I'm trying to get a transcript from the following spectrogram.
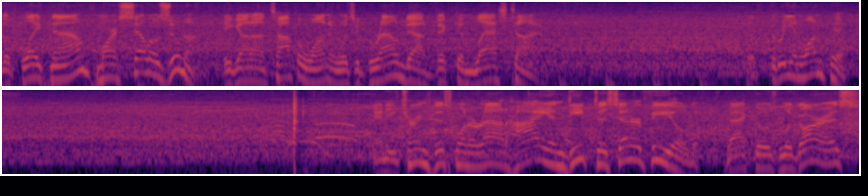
The plate now, Marcell Ozuna. He got on top of one and was a ground out victim last time. The three and one pitch. And he turns this one around high and deep to center field. Back goes Lagares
